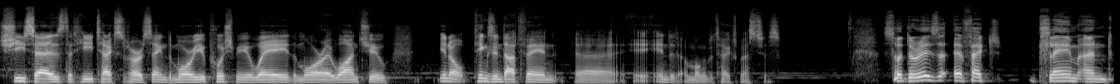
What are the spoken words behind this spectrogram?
She says that he texted her saying, "The more you push me away, the more I want you." You know, things in that vein uh, in the, among the text messages. So there is effect claim and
